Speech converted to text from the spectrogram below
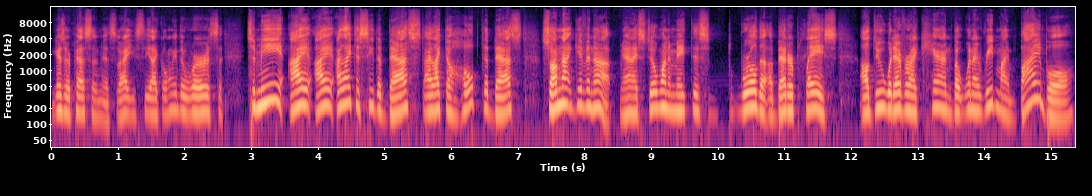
you guys are pessimists, right? You see like only the worst. To me, I, I, I like to see the best. I like to hope the best. So I'm not giving up, man. I still want to make this world a, a better place I'll do whatever I can. But when I read my Bible,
